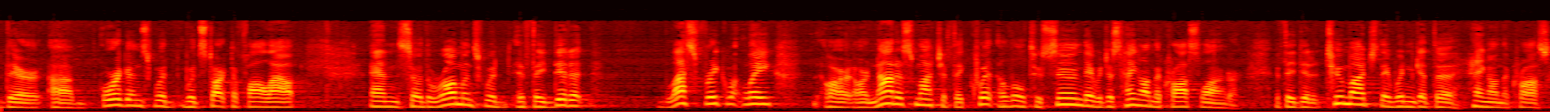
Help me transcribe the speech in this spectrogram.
their um, organs would, would start to fall out. And so the Romans would, if they did it less frequently, or, or not as much. If they quit a little too soon, they would just hang on the cross longer. If they did it too much, they wouldn't get to hang on the cross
